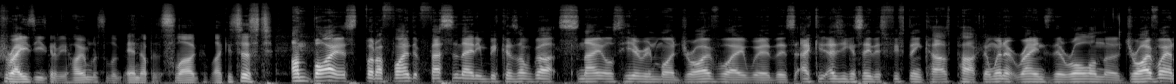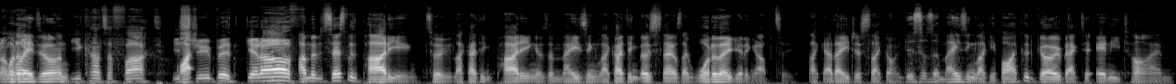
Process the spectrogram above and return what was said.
crazy. He's gonna be homeless, he'll end up as a slug. Like it's just I'm biased, but I find it fascinating because I've got snails here in my driveway where there's, as you can see, there's 15 cars parked, and when it rains, they're all on the driveway, and I'm like, what are they like, doing? "You cunts are fucked. You're I- stupid. Get off." I'm obsessed with partying too. Like I think partying is amazing. Like I think those snails, like, what are they getting up to? Like, are they just like going, this is amazing? Like if I could go back to any time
